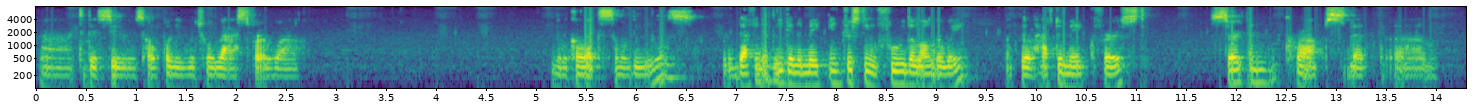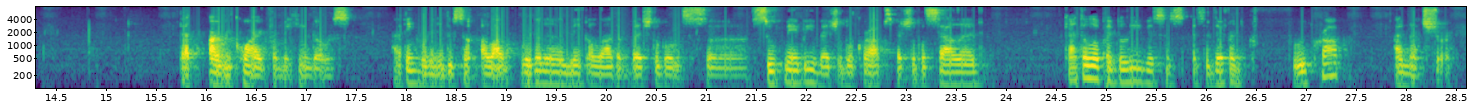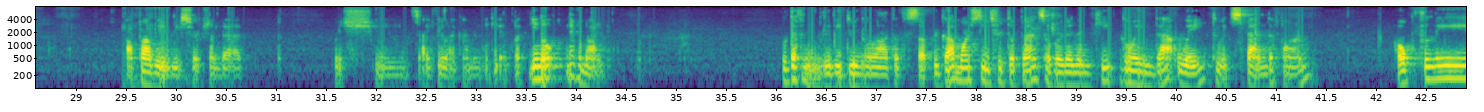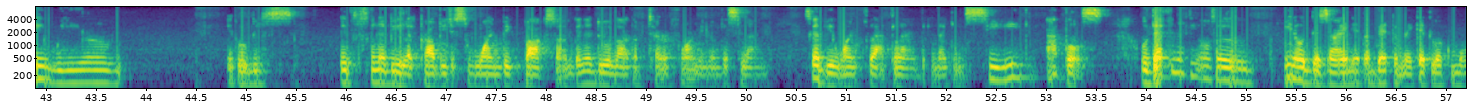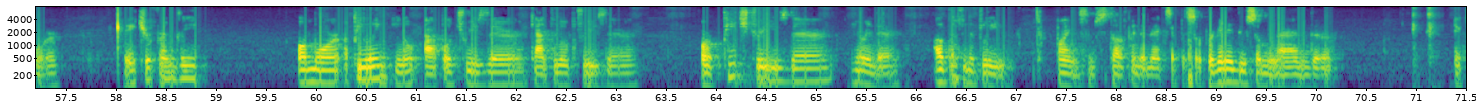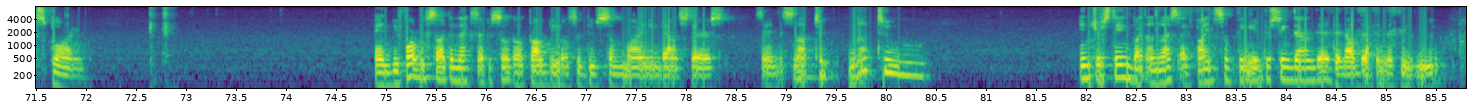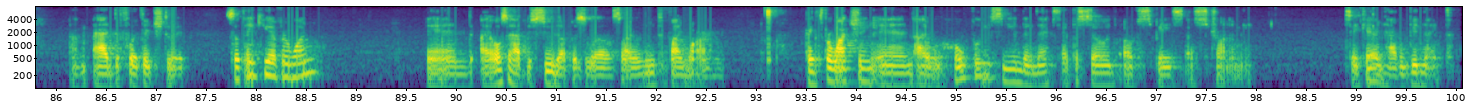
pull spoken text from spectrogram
uh, to this series, hopefully, which will last for a while. I'm to collect some of these. We're definitely going to make interesting food along the way, but we'll have to make first certain crops that um, that are required for making those. I think we're gonna do some a lot. We're gonna make a lot of vegetables uh, soup, maybe vegetable crops, vegetable salad. Cantaloupe, I believe, is is, is a different fruit crop. I'm not sure. I'll probably research on that, which means I feel like I'm an idiot. But you know, never mind. We'll definitely be doing a lot of stuff. We got more seeds here to plant, so we're gonna keep going that way to expand the farm. Hopefully, we'll. It will be. It's gonna be like probably just one big box. So I'm gonna do a lot of terraforming on this land. It's gonna be one flat land, and I can see apples. We'll definitely also, you know, design it a bit to make it look more nature friendly or more appealing. You know, apple trees there, cantaloupe trees there, or peach trees there, here and there. I'll definitely find some stuff in the next episode. We're gonna do some land uh, exploring. And before we start the next episode, I'll probably also do some mining downstairs. And it's not too not too interesting, but unless I find something interesting down there, then I'll definitely um, add the footage to it. So thank you everyone and I also have to suit up as well, so I will need to find more armor. Thanks for watching, and I will hopefully see you in the next episode of Space Astronomy. Take care and have a good night.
